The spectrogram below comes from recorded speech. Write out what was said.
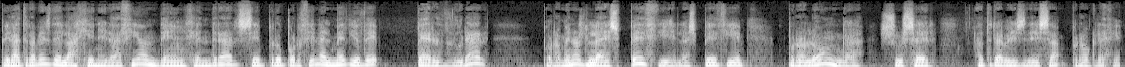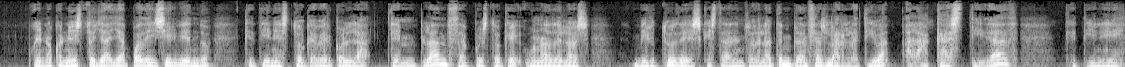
pero a través de la generación, de engendrar, se proporciona el medio de perdurar. Por lo menos la especie, la especie prolonga su ser a través de esa procreación. Bueno, con esto ya, ya podéis ir viendo que tiene esto que ver con la templanza, puesto que una de las virtudes que está dentro de la templanza es la relativa a la castidad, que tiene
